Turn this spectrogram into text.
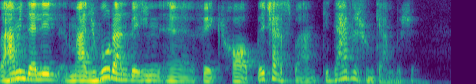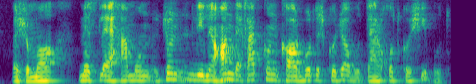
و همین دلیل مجبورن به این فکرها بچسبن که دردشون کم بشه. و شما مثل همون چون لینهان دقت کن کاربردش کجا بود؟ در خودکشی بود.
